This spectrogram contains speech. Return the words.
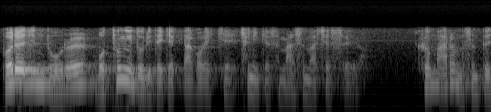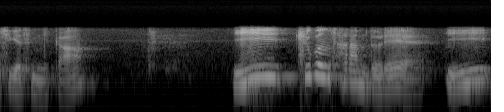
버려진 돌을 모퉁이 돌이 되겠다고 이렇게 주님께서 말씀하셨어요. 그 말은 무슨 뜻이겠습니까? 이 죽은 사람들의 이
